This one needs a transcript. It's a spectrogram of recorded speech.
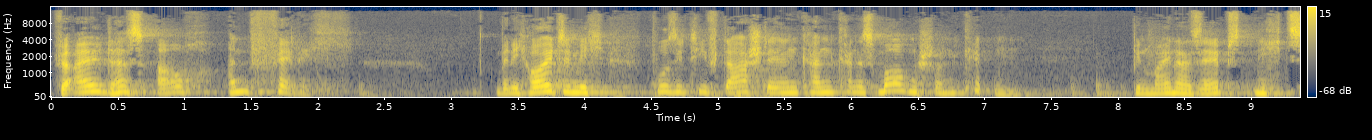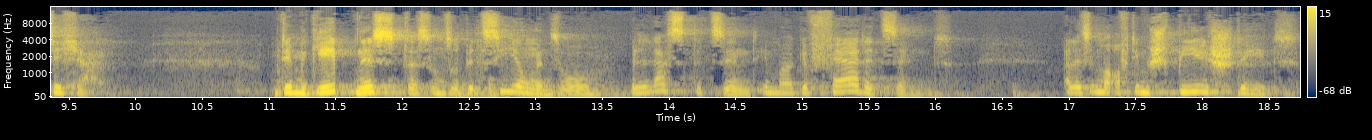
Für all das auch anfällig. Wenn ich heute mich positiv darstellen kann, kann es morgen schon kippen. Bin meiner selbst nicht sicher. Mit dem Ergebnis, dass unsere Beziehungen so belastet sind, immer gefährdet sind, alles immer auf dem Spiel steht,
